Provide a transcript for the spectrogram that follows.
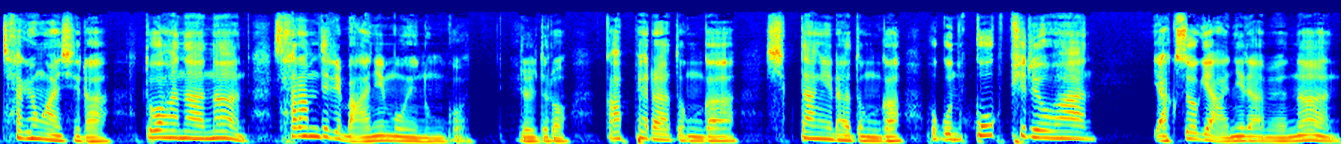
착용하시라. 또 하나는 사람들이 많이 모이는 곳. 예를 들어 카페라든가 식당이라든가 혹은 꼭 필요한 약속이 아니라면은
